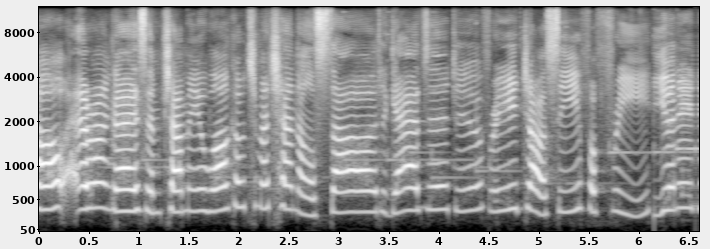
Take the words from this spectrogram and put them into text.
Hello everyone guys, I'm Chami. Welcome to my channel. So to do free jersey for free, you need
